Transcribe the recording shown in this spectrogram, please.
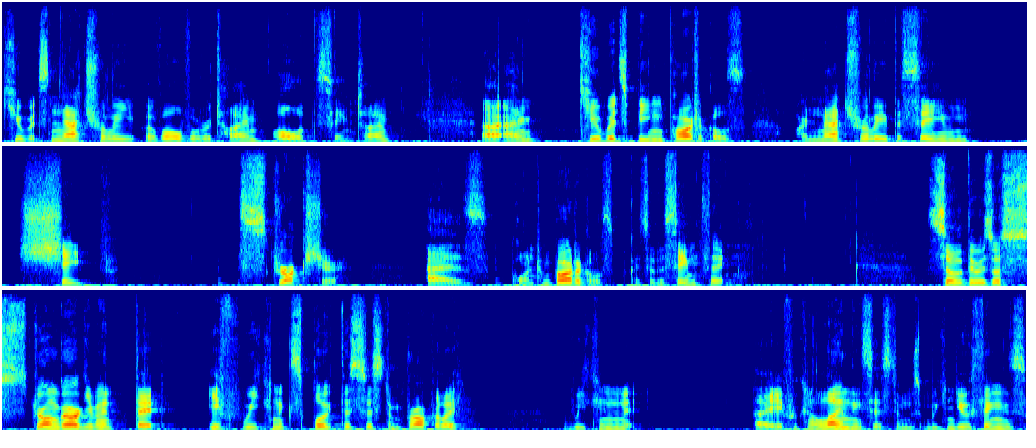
qubits naturally evolve over time, all at the same time, uh, and qubits being particles are naturally the same shape structure as quantum particles because they're the same thing. So there's a strong argument that if we can exploit this system properly, we can, uh, if we can align these systems, we can do things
